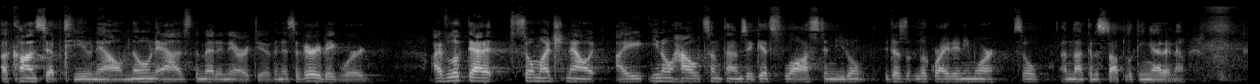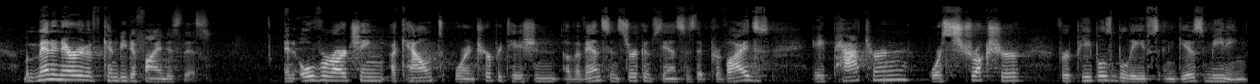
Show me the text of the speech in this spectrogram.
a concept to you now known as the meta narrative, and it's a very big word. I've looked at it so much now, I, you know how sometimes it gets lost and you don't, it doesn't look right anymore, so I'm not going to stop looking at it now. But meta narrative can be defined as this an overarching account or interpretation of events and circumstances that provides a pattern or structure for people's beliefs and gives meaning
